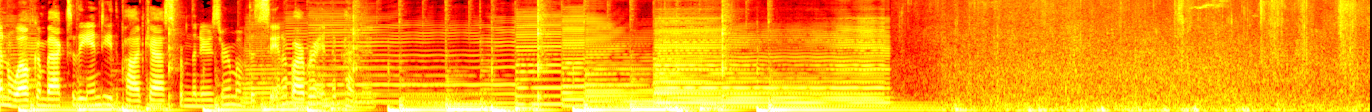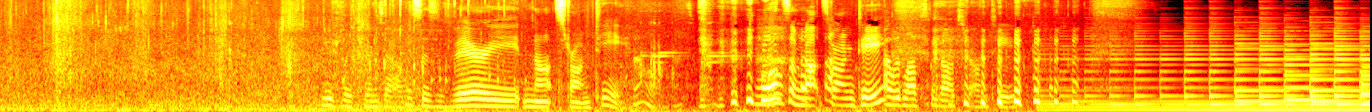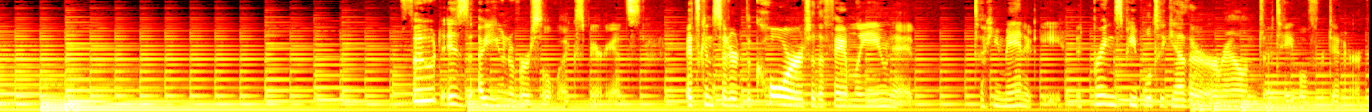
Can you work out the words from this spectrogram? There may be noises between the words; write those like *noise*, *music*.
And welcome back to The Indy, the podcast from the newsroom of the Santa Barbara Independent. Usually turns out. This is very not strong tea. Oh, You *laughs* want some not strong tea? I would love some not strong tea. *laughs* Is a universal experience. It's considered the core to the family unit, to humanity. It brings people together around a table for dinner.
